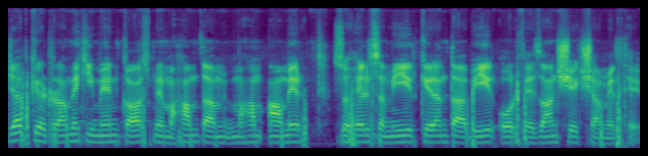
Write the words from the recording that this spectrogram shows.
जबकि ड्रामे की मेन कास्ट में महम महम आमिर, सुहेल समीर, किरण ताबीर और फैज़ान शेख शामिल थे।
